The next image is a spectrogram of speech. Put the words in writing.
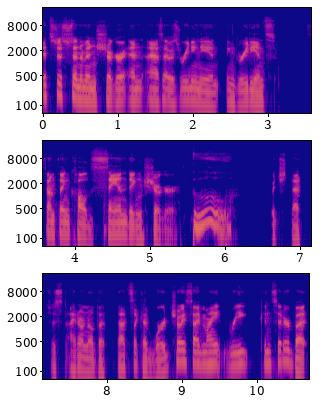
It's just cinnamon, sugar, and as I was reading the in- ingredients, something called sanding sugar, Ooh. which that just I don't know that that's like a word choice I might reconsider, but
